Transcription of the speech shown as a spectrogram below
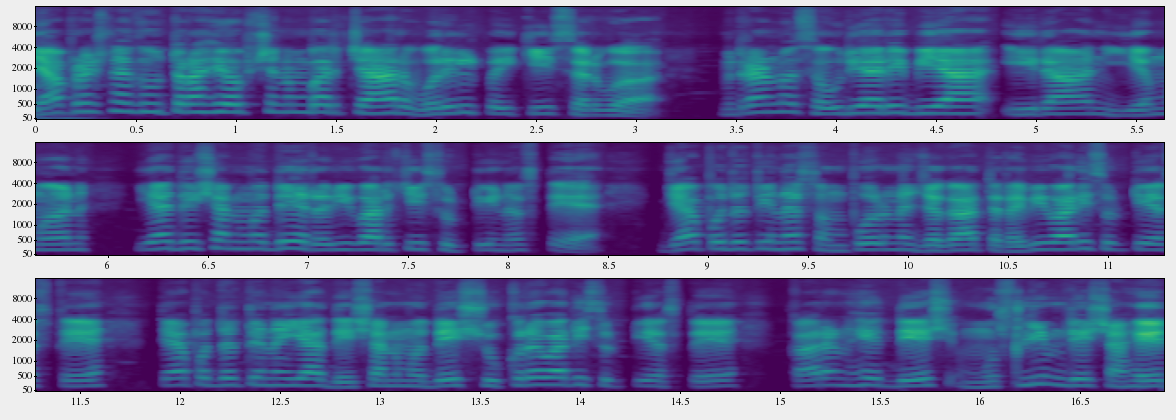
या प्रश्नाचं उत्तर आहे ऑप्शन नंबर चार वरीलपैकी सर्व. मित्रांनो सौदी अरेबिया इराण यमन या देशांमध्ये रविवारची सुट्टी नसते. ज्या पद्धतीनं संपूर्ण जगात रविवारी सुट्टी असते त्या पद्धतीनं या देशांमध्ये शुक्रवारी सुट्टी असते. कारण हे देश मुस्लिम देश आहेत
